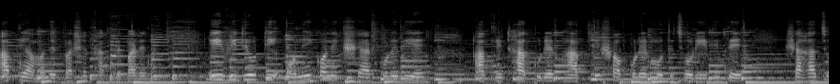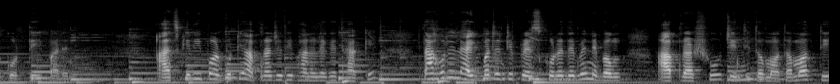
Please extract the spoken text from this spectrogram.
আপনি আমাদের পাশে থাকতে পারেন। এই ভিডিওটি অনেক অনেক শেয়ার করে দিয়ে আপনি ঠাকুরের ভাবকে সকলের মধ্যে ছড়িয়ে দিতে সাহায্য করতেই পারেন। আজকের এই পর্বটি আপনার যদি ভালো লেগে থাকে, তাহলে লাইক বাটনটি প্রেস করে দেবেন এবং আপনার সুচিন্তিত মতামতটি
